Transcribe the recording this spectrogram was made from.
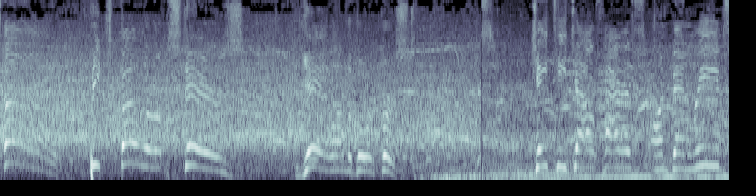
Tigh beats Fowler upstairs. Yale on the board first. JT Giles Harris on Ben Reeves.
